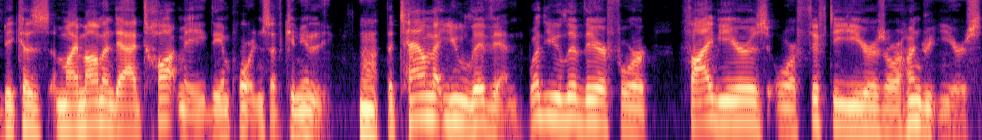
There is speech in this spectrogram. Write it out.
because my mom and dad taught me the importance of community. Mm. The town that you live in, whether you live there for five years or 50 years or 100 years,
